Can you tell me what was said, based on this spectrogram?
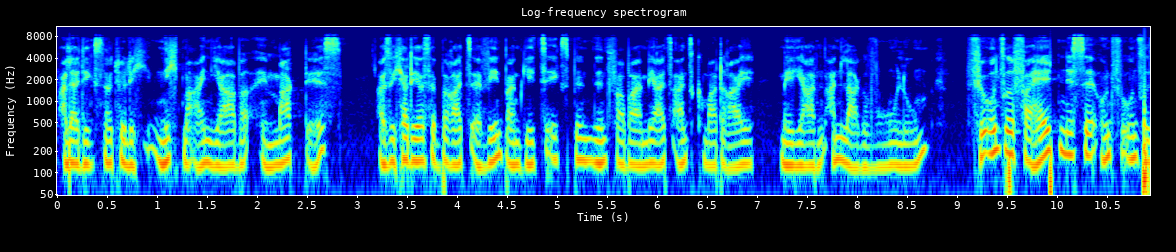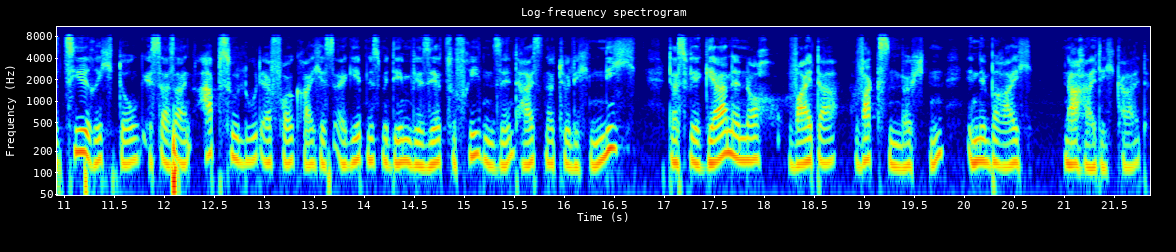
Allerdings natürlich nicht mal ein Jahr im Markt ist. Also ich hatte es ja bereits erwähnt, beim GCX sind wir bei mehr als 1,3 Milliarden Anlagevolumen. Für unsere Verhältnisse und für unsere Zielrichtung ist das ein absolut erfolgreiches Ergebnis, mit dem wir sehr zufrieden sind. Heißt natürlich nicht, dass wir gerne noch weiter wachsen möchten in dem Bereich Nachhaltigkeit.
